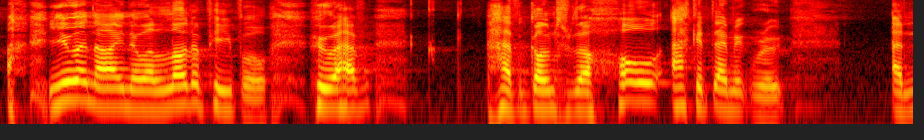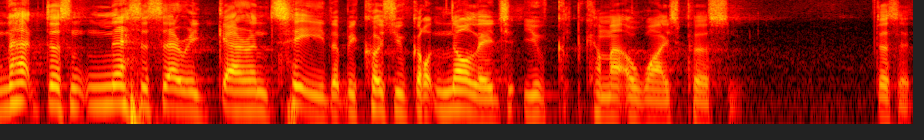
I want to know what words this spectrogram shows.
you and I know a lot of people who have, have gone through the whole academic route, and that doesn't necessarily guarantee that because you've got knowledge, you've come out a wise person does it?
